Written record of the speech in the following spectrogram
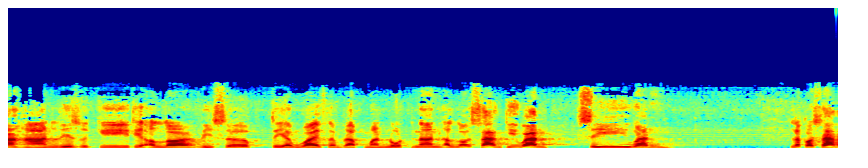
อาหารริสกีที่อัลลอฮ์ reserve เตรียมไว้สำหรับมนุษย์นั้นอัลลอฮ์สร้างกี่วันสี่วัน แล้วก็สร้าง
